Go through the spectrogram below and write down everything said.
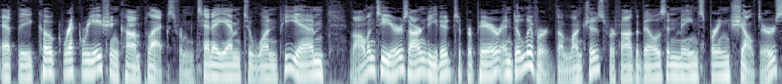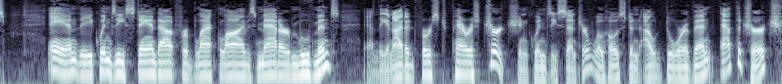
at the Koch Recreation Complex from 10 a.m. to 1 p.m. Volunteers are needed to prepare and deliver the lunches for Father Bill's and Mainspring shelters. And the Quincy Stand Out for Black Lives Matter movement and the United First Parish Church in Quincy Center will host an outdoor event at the church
